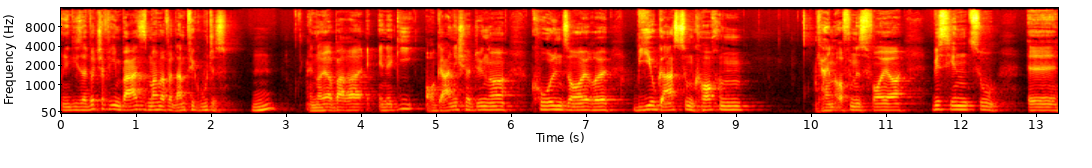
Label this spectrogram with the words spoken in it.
Und in dieser wirtschaftlichen Basis machen wir verdammt viel Gutes. Mhm. Erneuerbare Energie, organischer Dünger, Kohlensäure, Biogas zum Kochen, kein offenes Feuer, bis hin zu äh,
